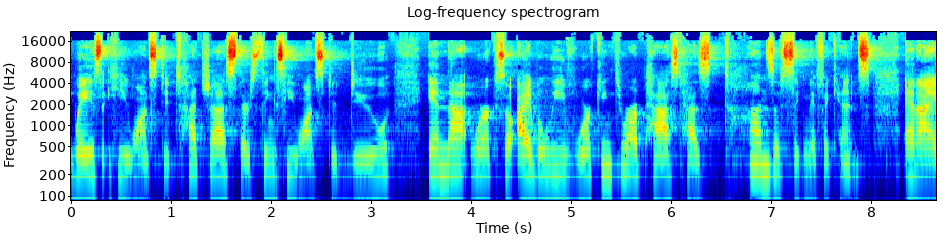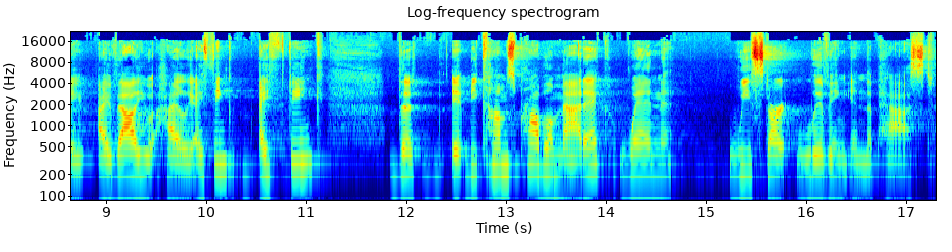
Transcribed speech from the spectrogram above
ways that He wants to touch us. There's things He wants to do in that work. So I believe working through our past has tons of significance, and I, I value it highly. I think, I think the, it becomes problematic when we start living in the past.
